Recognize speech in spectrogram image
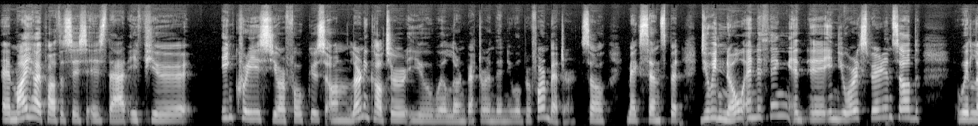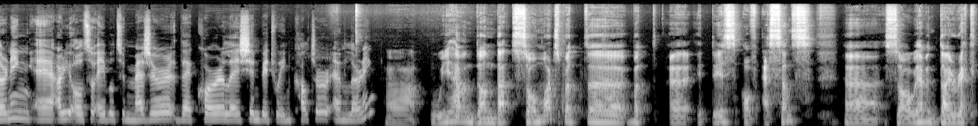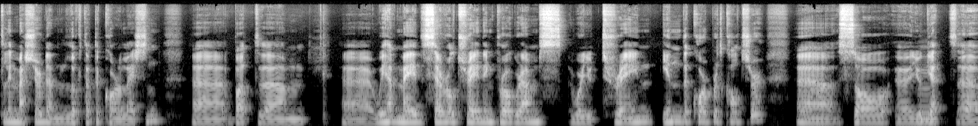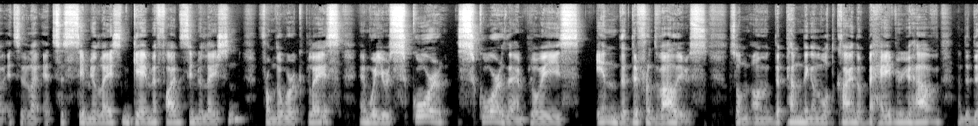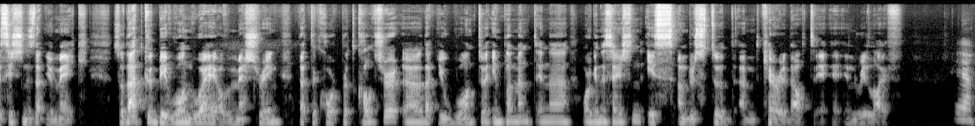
uh, my hypothesis is that if you increase your focus on learning culture you will learn better and then you will perform better. So it makes sense. But do we know anything in, in your experience Odd, with learning? Uh, are you also able to measure the correlation between culture and learning? Uh, we haven't done that so much but uh, but uh, it is of essence uh, so we haven't directly measured and looked at the correlation, uh, but um, uh, we have made several training programs where you train in the corporate culture. Uh, so uh, you mm. get uh, it's a, like it's a simulation, gamified simulation from the workplace, and where you score score the employees in the different values. So on, depending on what kind of behavior you have and the decisions that you make. So that could be one way of measuring that the corporate culture uh, that you want to implement in an organization is understood and carried out in, in real life. Yeah.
